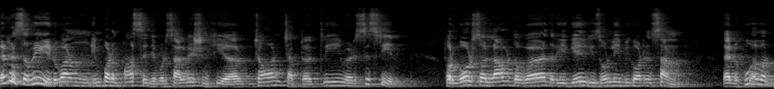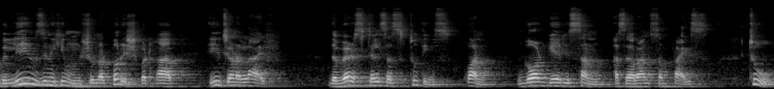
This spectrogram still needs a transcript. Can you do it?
Let us read one important passage about salvation here, John chapter 3, verse 16. For God so loved the world that he gave his only begotten Son, that whoever believes in him should not perish but have eternal life. The verse tells us two things. One, God gave his Son as a ransom price. Two,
